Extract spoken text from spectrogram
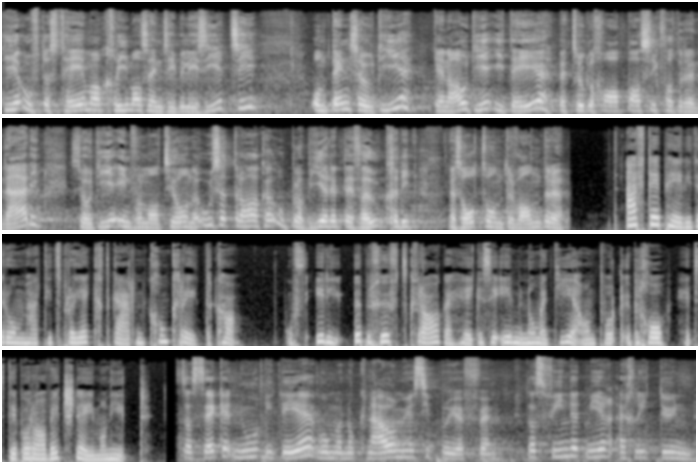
die auf das Thema Klima sensibilisiert sind. Und dann soll die, genau die Ideen bezüglich Anpassung von der Ernährung, soll die Informationen austragen und probieren, die Bevölkerung so zu unterwandern. Die FDP wiederum hätte das Projekt gern konkreter gehabt. Auf ihre über 50 Fragen haben sie immer nur diese Antwort bekommen, hat Deborah Wettstein moniert. Das sagen nur Ideen, die man noch genauer prüfen müssen. Das findet mir ein bisschen dünn.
